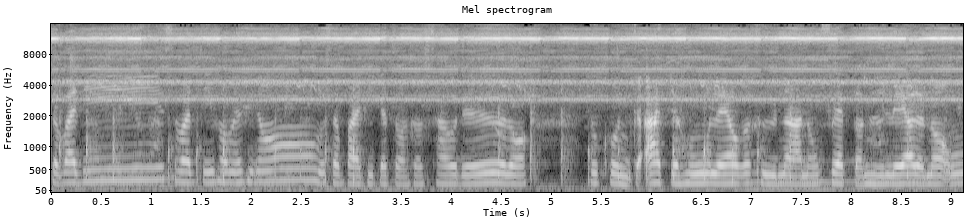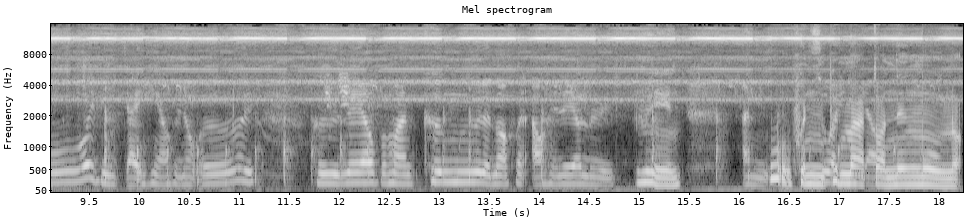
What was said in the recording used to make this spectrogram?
สวัสดี สวัสดีพ่อแม่พี่น้องสบายดีกันตอนเช้าๆเด้อเนาะทุกคนก็อาจจะฮู้แล้วก็คือนาน้องแฟดตอนนี้แล้วแล้วเนาะโอ้ยดีใจเหี่ยวพี่น้องเอ้ยคือแล้วประมาณครึ่งมือแล้วเนาะเพิ่นเอาให้แล้วเลยแม่นอันโอ้เพิ่นเพิ่นมาตอนหนึ่งโมงเนาะ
